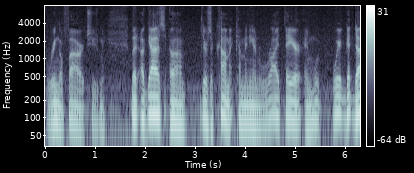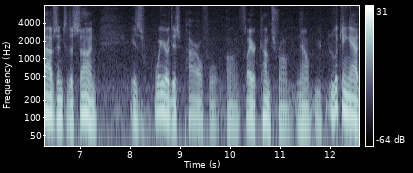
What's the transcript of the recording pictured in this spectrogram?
Ring of Fire, excuse me. But uh, guys, um, there's a comet coming in right there, and where it dives into the sun is where this powerful uh, flare comes from. Now, you're looking at,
